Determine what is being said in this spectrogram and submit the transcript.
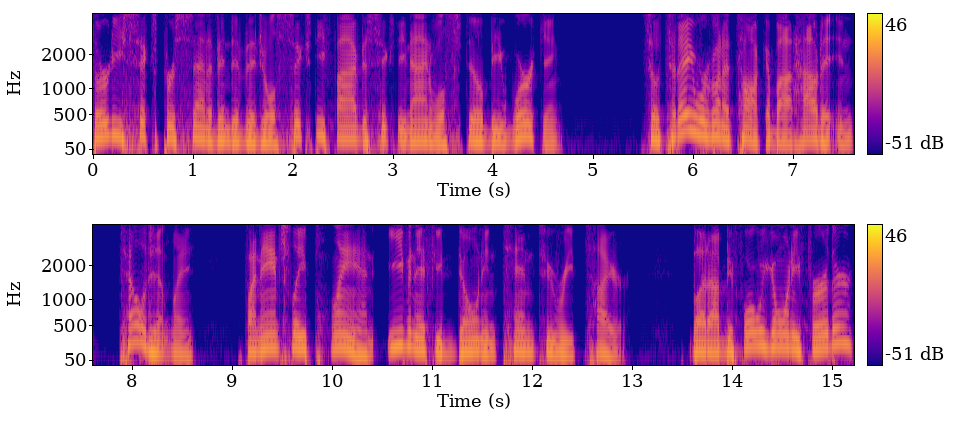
36% of individuals 65 to 69 will still be working. So today we're going to talk about how to intelligently financially plan even if you don't intend to retire. But uh, before we go any further,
